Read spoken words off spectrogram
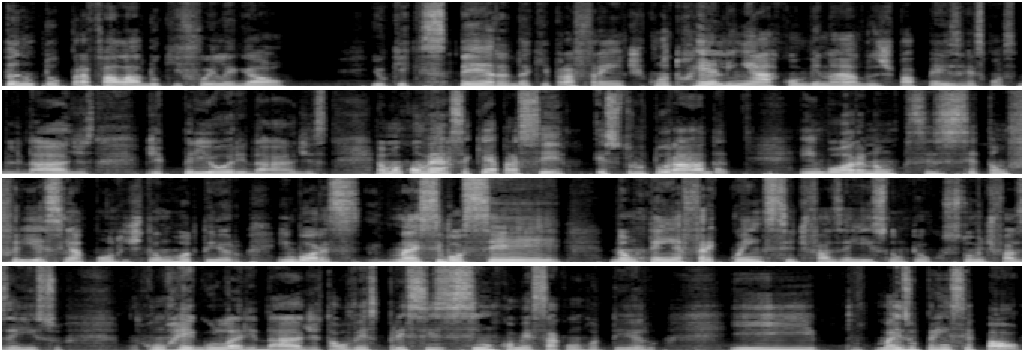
tanto para falar do que foi legal e o que espera daqui para frente, quanto realinhar combinados de papéis e responsabilidades, de prioridades. É uma conversa que é para ser estruturada, embora não precise ser tão fria assim a ponto de ter um roteiro. Embora, mas se você não tem a frequência de fazer isso, não tem o costume de fazer isso com regularidade, talvez precise sim começar com o roteiro. E mas o principal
